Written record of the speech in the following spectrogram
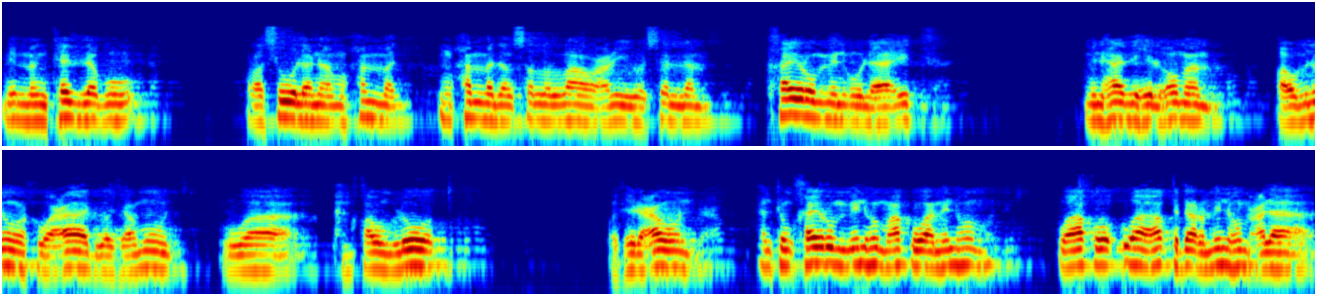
ممن كذبوا رسولنا محمد محمدا صلى الله عليه وسلم خير من أولئك؟ من هذه الأمم قوم نوح وعاد وثمود وقوم لوط وفرعون أنتم خير منهم أقوى منهم وأقدر منهم على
